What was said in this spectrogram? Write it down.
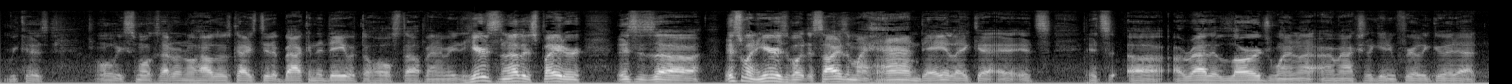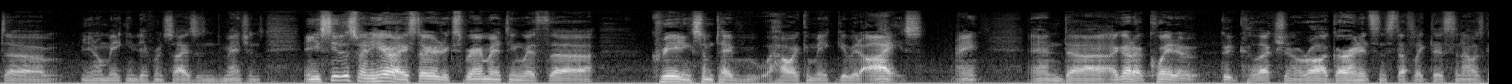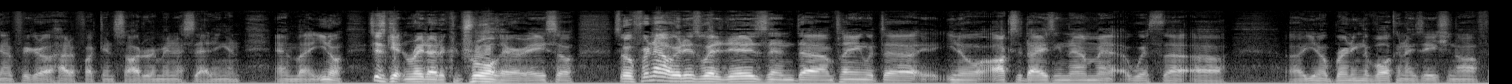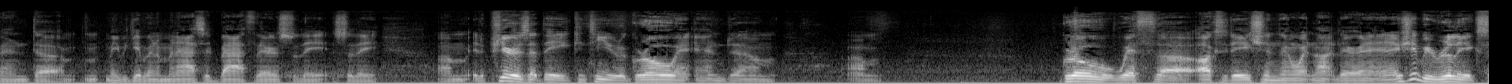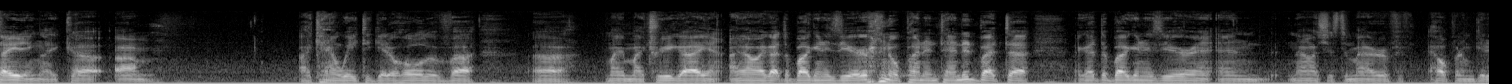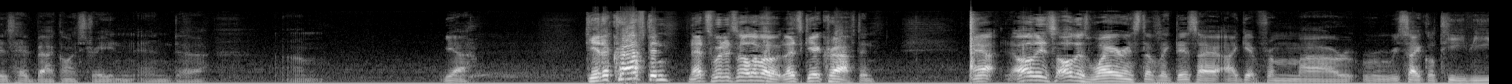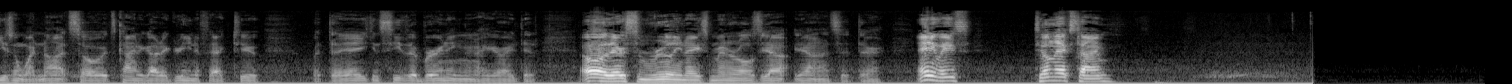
because Holy smokes, I don't know how those guys did it back in the day with the whole stop animation. Here's another spider. This is uh this one here is about the size of my hand, eh? Like uh, it's it's uh, a rather large one. I, am actually getting fairly good at uh, you know making different sizes and dimensions. And you see this one here, I started experimenting with uh, creating some type of how I can make give it eyes, right? And uh, I got a quite a good collection of raw garnets and stuff like this, and I was gonna figure out how to fucking solder them in a setting, and and uh, you know, just getting right out of control there, eh? So, so for now it is what it is, and uh, I'm playing with the, you know, oxidizing them uh, with. Uh, uh, uh, you know, burning the vulcanization off, and um, maybe giving them an acid bath there, so they, so they, um, it appears that they continue to grow and, and um, um grow with uh, oxidation and whatnot there, and, and, it should be really exciting. Like, uh, um, I can't wait to get a hold of uh, uh my my tree guy. I know I got the bug in his ear, no pun intended, but uh, I got the bug in his ear, and, and, now it's just a matter of helping him get his head back on straight, and, and uh, um, yeah. Get a crafting. That's what it's all about. Let's get crafting. Yeah, all this all this wire and stuff like this I, I get from uh, recycled TVs and whatnot, so it's kind of got a green effect too. But uh, yeah, you can see the burning here I did. Oh, there's some really nice minerals. Yeah, yeah, that's it there. Anyways, till next time.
